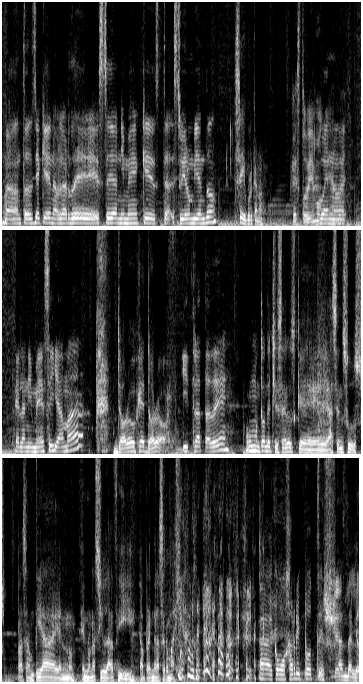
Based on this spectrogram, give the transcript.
Bueno, entonces ya quieren hablar de este anime que está- estuvieron viendo. Sí, ¿por qué no? Que estuvimos. Bueno, viendo. el anime se llama Doro Hedoro. y trata de Un montón de hechiceros que hacen sus pasantía en, en una ciudad y aprenden a hacer magia. ah, como Harry Potter. Ándale.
